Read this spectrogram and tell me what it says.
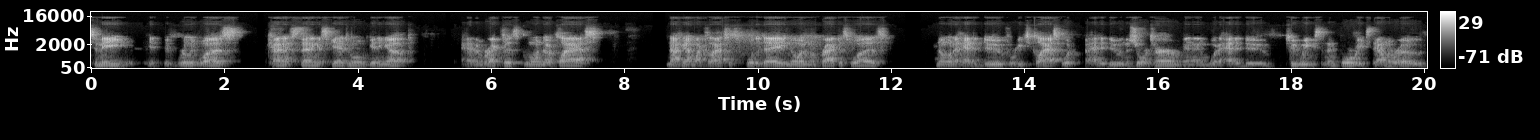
To me, it, it really was kind of setting a schedule, getting up, having breakfast, going to a class, knocking out my classes for the day, knowing when practice was, know what I had to do for each class, what I had to do in the short term, and then what I had to do two weeks and then four weeks down the road.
